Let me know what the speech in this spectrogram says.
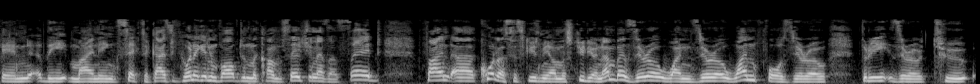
in the mining sector. Guys, if you want to get involved in the conversation, as I said, find, uh, call us, excuse me, on the studio number 010 140 3020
